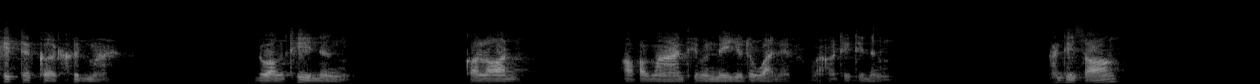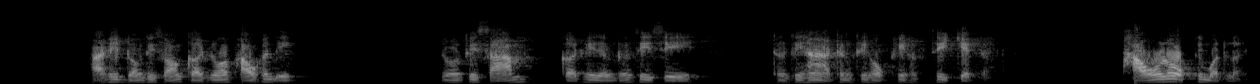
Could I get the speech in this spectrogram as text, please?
ทิตย์จะเกิดขึ้นมา ดวงที่หนึ่งก็ร้อนพอประมาณที่มันมีอยู่ทุกวันเนี่ยว่าอาทิตย์ที่หนึ่งอันที่สองอาทิตย์ดวงที่สองเกิดขึ้นมาเผาขึ้นอีก ดวงที่สามเกิดที่หนึ่งถึงที่สี่ถึงที่ห้าถึงที่หกที่ที่เจ็ดเผาโลกที่หมดเลย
